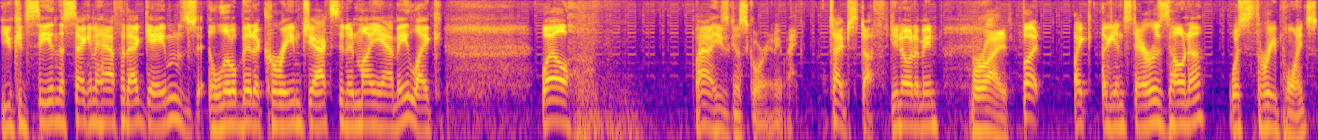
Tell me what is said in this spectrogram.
You could see in the second half of that game a little bit of Kareem Jackson in Miami, like, well, ah, he's going to score anyway, type stuff. You know what I mean? Right. But like against Arizona was three points.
